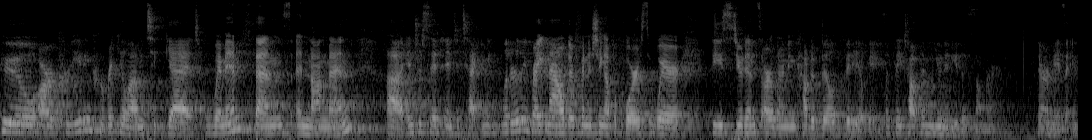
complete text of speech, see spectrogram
who are creating curriculum to get women, femmes, and non-men uh, interested into tech. I mean, literally right now they're finishing up a course where these students are learning how to build video games. Like they taught them Unity this summer. They're amazing.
